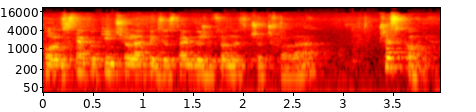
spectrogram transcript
Polsce, jako pięciolatek zostałem wyrzucony z przedszkola przez konia.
